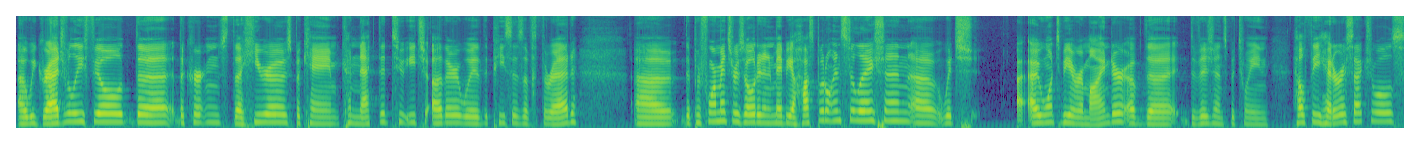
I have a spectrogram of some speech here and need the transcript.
Uh, we gradually filled the, the curtains. The heroes became connected to each other with pieces of thread. Uh, the performance resulted in maybe a hospital installation, uh, which I, want to be a reminder of the divisions between healthy heterosexuals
